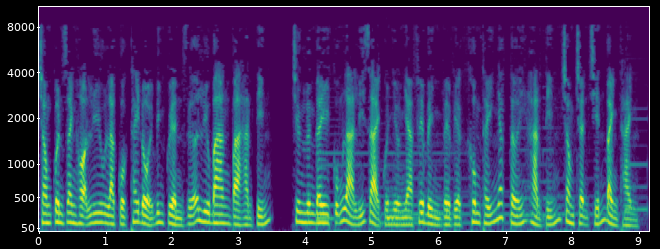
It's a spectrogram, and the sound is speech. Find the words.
trong quân doanh họ Lưu là cuộc thay đổi binh quyền giữa Lưu Bang và Hàn Tín. Trương Lương đây cũng là lý giải của nhiều nhà phê bình về việc không thấy nhắc tới Hàn Tín trong trận chiến Bành Thành.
